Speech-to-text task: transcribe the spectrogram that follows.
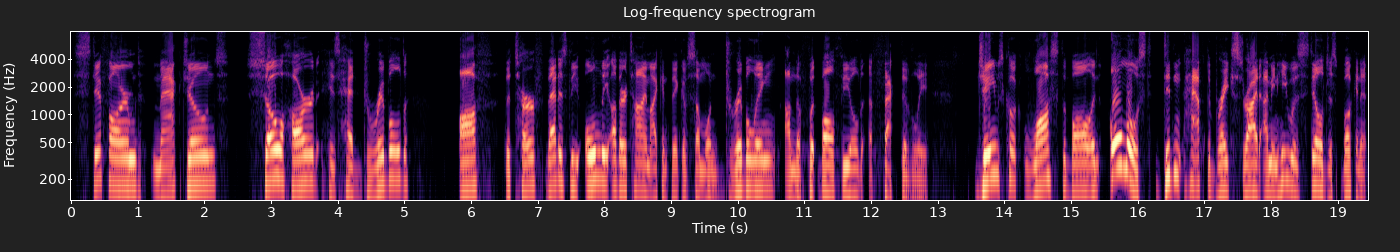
stiff armed Mac Jones so hard his head dribbled off the turf. That is the only other time I can think of someone dribbling on the football field effectively. James Cook lost the ball and almost didn't have to break stride. I mean, he was still just booking it.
